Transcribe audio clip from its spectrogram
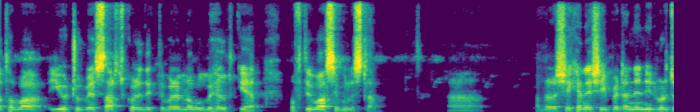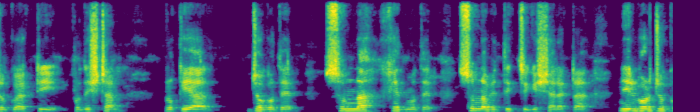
অথবা ইউটিউবে সার্চ করে দেখতে পারেন নবী হেলথ কেয়ার মুফতি ওয়াসিবুল ইসলাম। আপনারা সেখানে সেই প্যাটার্নে নির্ভরযোগ্য একটি প্রতিষ্ঠান প্রক্রিয়া জগতের সুন্না খেদমতের সুন্না ভিত্তিক চিকিৎসার একটা নির্ভরযোগ্য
